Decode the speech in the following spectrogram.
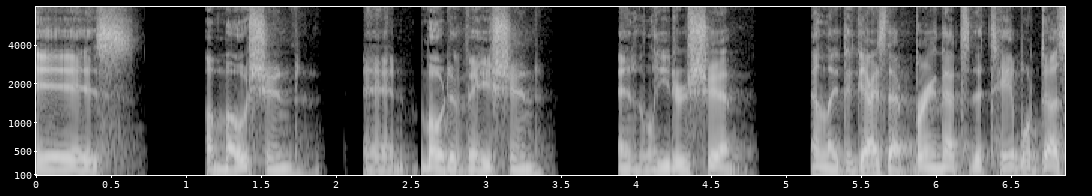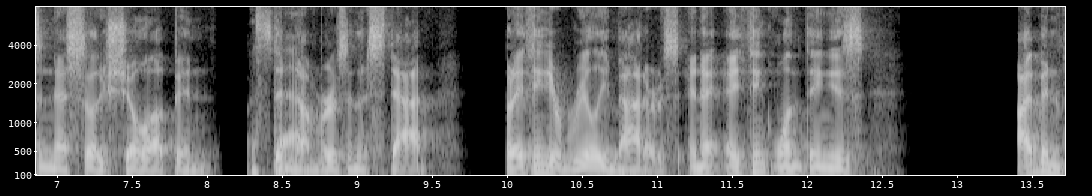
is emotion and motivation and leadership. And like the guys that bring that to the table doesn't necessarily show up in the numbers and the stat, but I think it really matters. And I, I think one thing is, I've been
